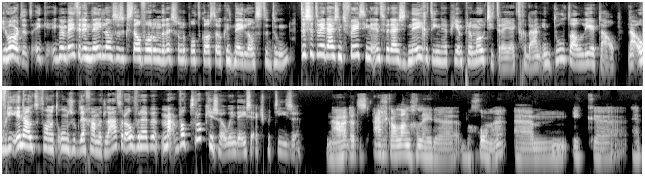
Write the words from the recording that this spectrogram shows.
Je hoort het. Ik, ik ben beter in het Nederlands, dus ik stel voor om de rest van de podcast ook in het Nederlands te doen. Tussen 2014 en 2019 heb je een promotietraject gedaan in doeltaal leertaal. Nou, over die inhoud van het onderzoek, daar gaan we het later over hebben. Maar wat trok je zo in deze expertise? Nou, dat is eigenlijk al lang geleden begonnen. Um, ik uh, heb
